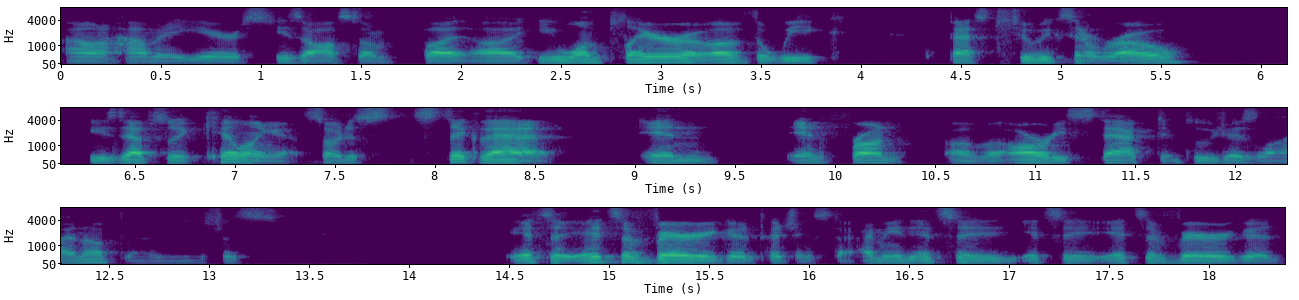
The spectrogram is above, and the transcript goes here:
I don't know how many years. He's awesome. But uh, he won Player of the Week the past two weeks in a row. He's absolutely killing it. So just stick that in in front of an already stacked Blue Jays lineup. Mean, it's just it's a it's a very good pitching staff. I mean, it's a it's a it's a very good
